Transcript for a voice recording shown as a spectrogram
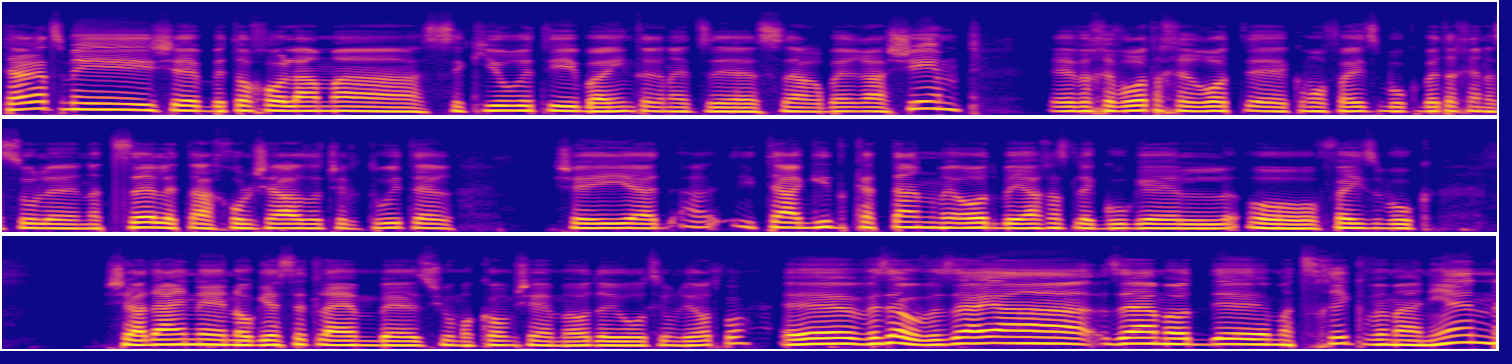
אתאר לעצמי שבתוך עולם ה security באינטרנט זה עשה הרבה רעשים, אה, וחברות אחרות אה, כמו פייסבוק בטח ינסו לנצל את החולשה הזאת של טוויטר, שהיא אה, תאגיד קטן מאוד ביחס לגוגל או פייסבוק. שעדיין נוגסת להם באיזשהו מקום שהם מאוד היו רוצים להיות פה. וזהו, וזה היה, היה מאוד מצחיק ומעניין,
